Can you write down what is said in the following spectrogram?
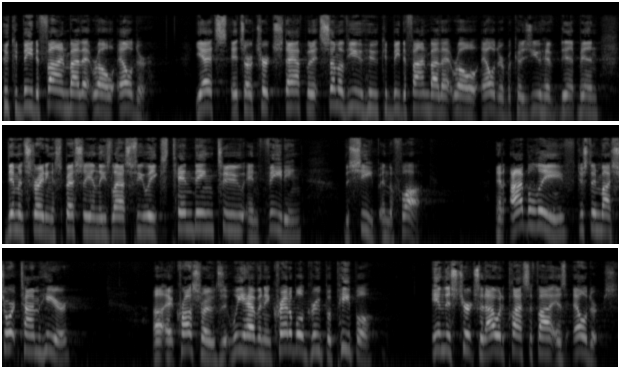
who could be defined by that role, elder. Yeah, it's, it's our church staff, but it's some of you who could be defined by that role, elder, because you have de- been demonstrating, especially in these last few weeks, tending to and feeding the sheep and the flock. And I believe, just in my short time here uh, at Crossroads, that we have an incredible group of people in this church that I would classify as elders.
